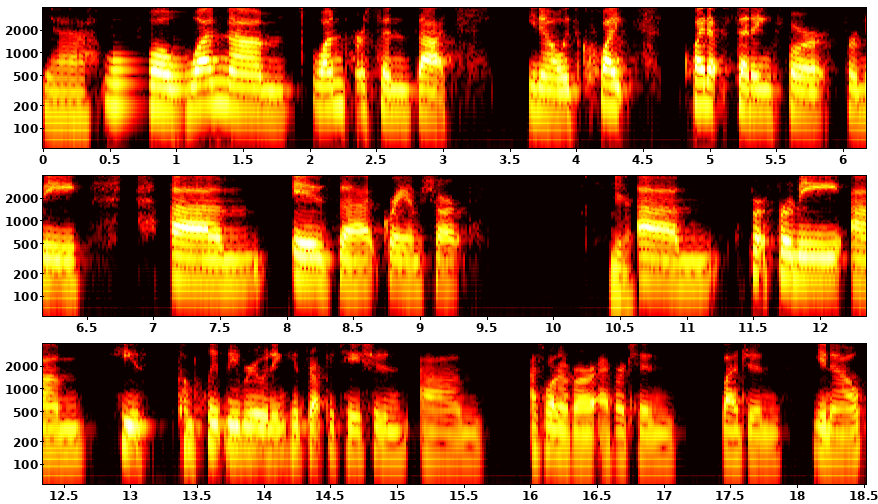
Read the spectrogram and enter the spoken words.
Yeah. Well, one um one person that you know is quite quite upsetting for for me um is uh Graeme Sharp. Yeah. Um for for me um he's completely ruining his reputation um as one of our Everton legends, you know.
